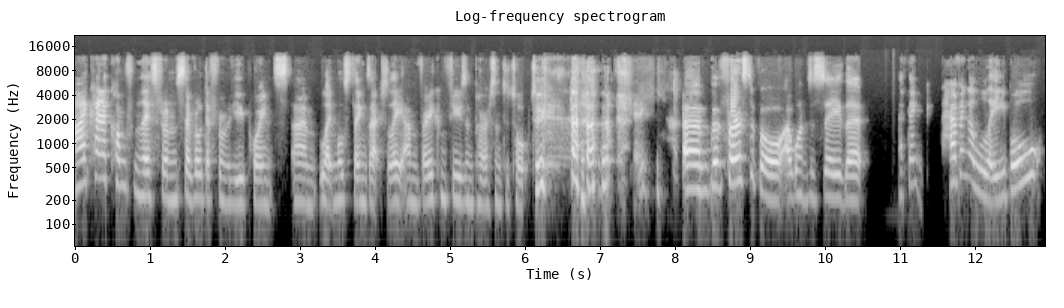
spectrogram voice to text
I kind of come from this from several different viewpoints. Um, like most things, actually, I'm a very confusing person to talk to. okay. Um, but first of all, I want to say that I think having a label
